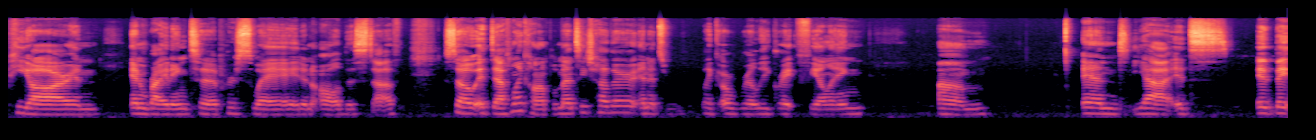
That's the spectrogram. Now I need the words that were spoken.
pr and and writing to persuade and all of this stuff. So it definitely complements each other and it's like a really great feeling um and yeah it's it they,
